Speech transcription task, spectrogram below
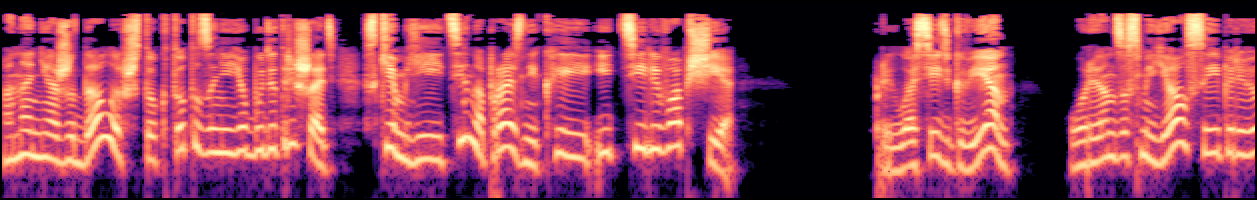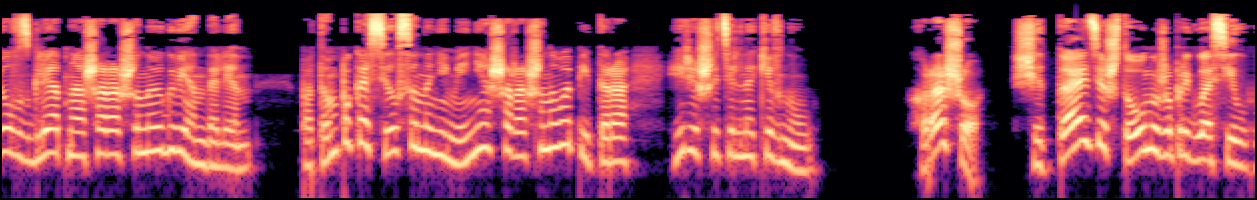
Она не ожидала, что кто-то за нее будет решать, с кем ей идти на праздник и идти ли вообще. «Пригласить Гвен? Орион засмеялся и перевел взгляд на ошарашенную Гвендолин, потом покосился на не менее ошарашенного Питера и решительно кивнул. «Хорошо, считайте, что он уже пригласил».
